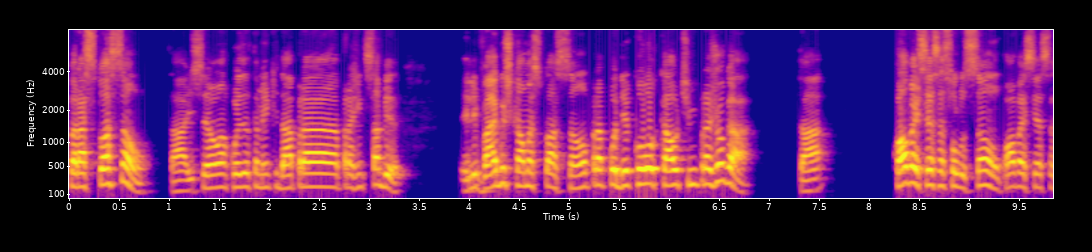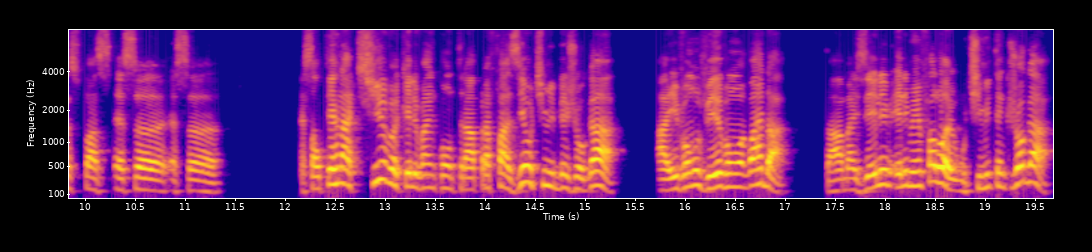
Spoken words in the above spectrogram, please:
para a situação. Tá? Isso é uma coisa também que dá para a gente saber. Ele vai buscar uma situação para poder colocar o time para jogar, tá? Qual vai ser essa solução? Qual vai ser essa essa essa essa alternativa que ele vai encontrar para fazer o time B jogar? Aí vamos ver, vamos aguardar, tá? Mas ele ele mesmo falou, o time tem que jogar.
